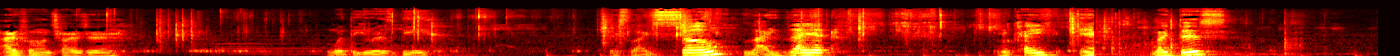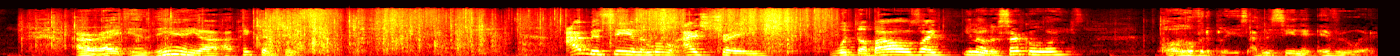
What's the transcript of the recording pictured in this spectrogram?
iPhone charger with the USB. Just like so, like that. Okay, and like this. Alright, and then y'all, I picked up this. I've been seeing the little ice tray with the balls, like, you know, the circle ones all over the place. I've been seeing it everywhere.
